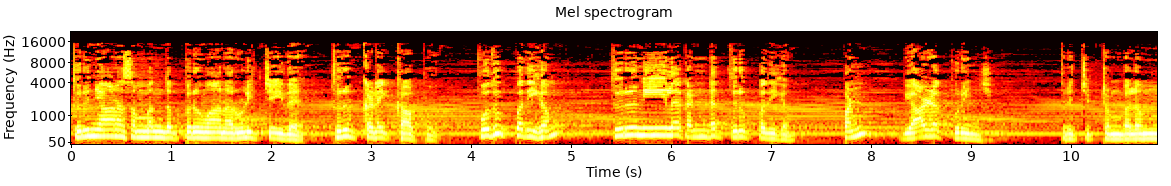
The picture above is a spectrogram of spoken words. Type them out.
திருஞான சம்பந்தப் பெருமான் அருளிச் செய்த திருக்கடைக்காப்பு. பொதுப்பதிகம் திருநீலகண்ட திருப்பதிகம். பண் வியாழக்குறிஞ்சி. திருச்சிற்றம்பலம்.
